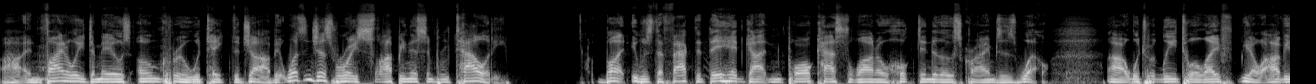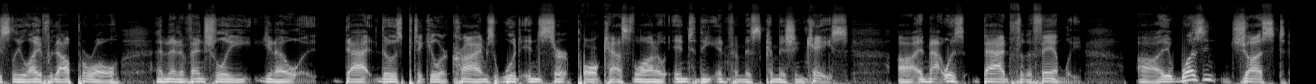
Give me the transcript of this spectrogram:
Uh, and finally, DeMeo's own crew would take the job. It wasn't just Roy's sloppiness and brutality, but it was the fact that they had gotten Paul Castellano hooked into those crimes as well. Uh, which would lead to a life, you know, obviously life without parole, and then eventually, you know, that those particular crimes would insert Paul Castellano into the infamous commission case. Uh, and that was bad for the family. Uh, it wasn't just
